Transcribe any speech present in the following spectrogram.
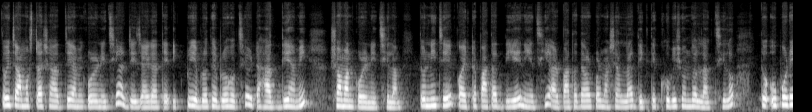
তো ওই চামচটার সাহায্যে আমি করে নিচ্ছি আর যে জায়গাতে একটু এবড়ো থেবড়ো হচ্ছে ওইটা হাত দিয়ে আমি সমান করে নিচ্ছিলাম। তো নিচে কয়েকটা পাতা দিয়ে নিয়েছি আর পাতা দেওয়ার পর মাসাল্লাহ দেখতে খুবই সুন্দর লাগছিল। তো উপরে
